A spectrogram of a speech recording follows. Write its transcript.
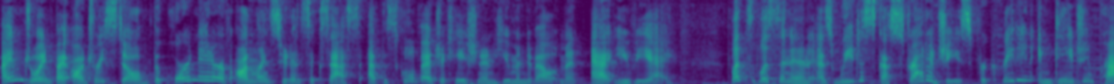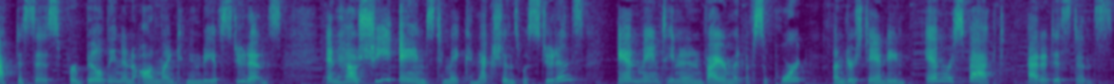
I am joined by Audrey Still, the coordinator of online student success at the School of Education and Human Development at UVA. Let's listen in as we discuss strategies for creating engaging practices for building an online community of students and how she aims to make connections with students and maintain an environment of support, understanding, and respect at a distance.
